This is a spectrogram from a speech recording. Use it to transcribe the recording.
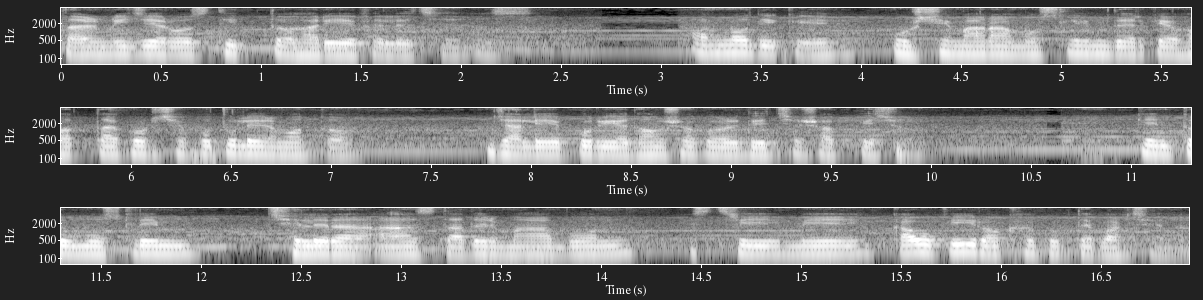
তার নিজের অস্তিত্ব হারিয়ে ফেলেছে অন্যদিকে, পশ্চিমারা মুসলিমদেরকে হত্যা করছে পুতুলের মতো, জ্বালিয়ে পুড়িয়ে ধ্বংস করে দিচ্ছে সব কিছু কিন্তু মুসলিম ছেলেরা আজ তাদের মা, বোন, স্ত্রী, মেয়ে কাউকেই রক্ষা করতে পারছে না।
